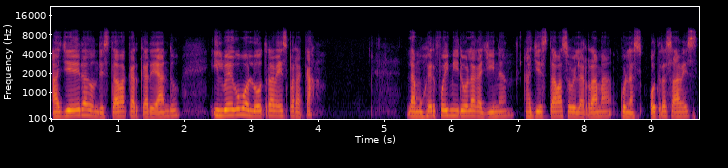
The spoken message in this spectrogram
Ayer era donde estaba carcareando y luego voló otra vez para acá. La mujer fue y miró la gallina. Allí estaba sobre la rama con las otras aves,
